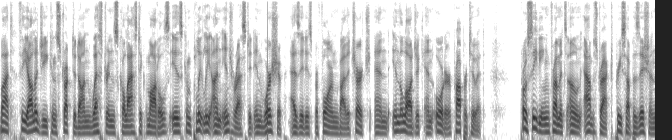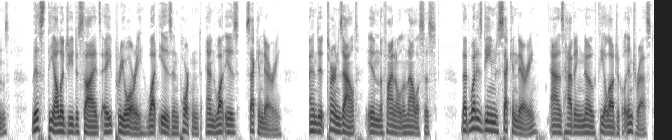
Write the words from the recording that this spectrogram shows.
But theology constructed on Western scholastic models is completely uninterested in worship as it is performed by the Church and in the logic and order proper to it. Proceeding from its own abstract presuppositions, this theology decides a priori what is important and what is secondary, and it turns out, in the final analysis, that what is deemed secondary as having no theological interest,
